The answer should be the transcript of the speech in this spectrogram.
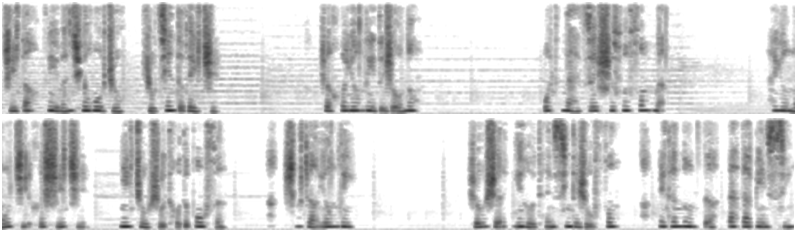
直到可以完全握住。乳尖的位置，然后用力的揉弄。我的奶子十分丰满。他用拇指和食指捏住乳头的部分，手掌用力，柔软又有弹性的乳峰被他弄得大大变形。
